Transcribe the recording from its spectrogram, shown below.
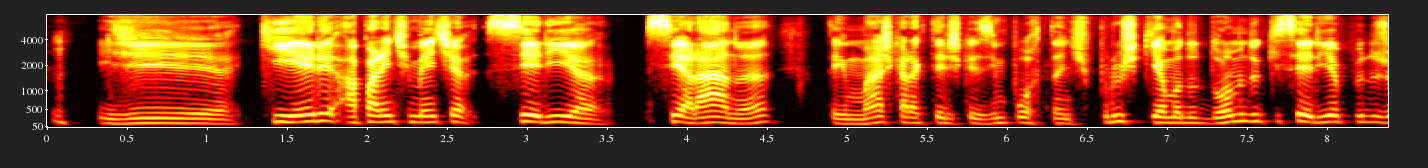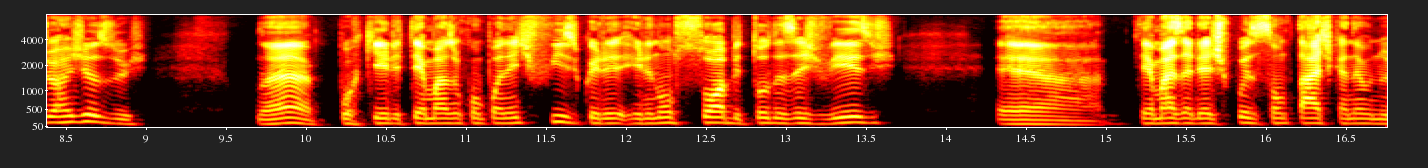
e de que ele aparentemente seria, será, não é? Tem mais características importantes pro esquema do Dome do que seria pro do Jorge Jesus né? Porque ele tem mais um componente físico, ele, ele não sobe todas as vezes. É, tem mais ali a disposição tática, né? No,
